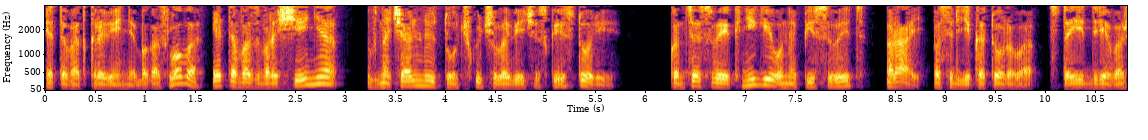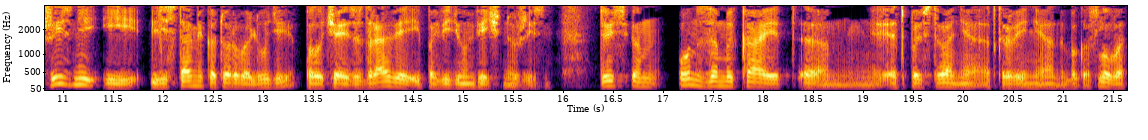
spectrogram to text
этого откровения богослова – это возвращение в начальную точку человеческой истории. В конце своей книги он описывает рай, посреди которого стоит древо жизни и листами которого люди получают здравие и, по-видимому, вечную жизнь. То есть эм, он замыкает, эм, это повествование откровения Иоанна Богослова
